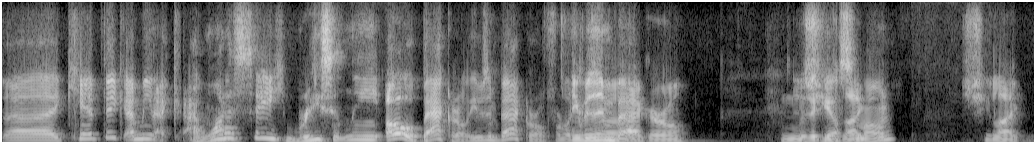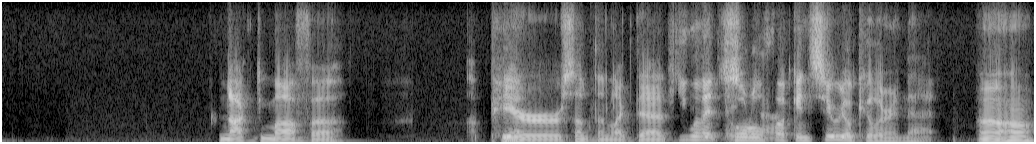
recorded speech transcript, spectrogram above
Uh, I can't think. I mean, I, I want to say recently. Oh, Batgirl. He was in Batgirl for like. he was in uh, Batgirl. And Was it she, Gail like, Simone? She like knocked him off a a pier or something like that. He went total Yeah. fucking serial killer in that. Uh huh.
